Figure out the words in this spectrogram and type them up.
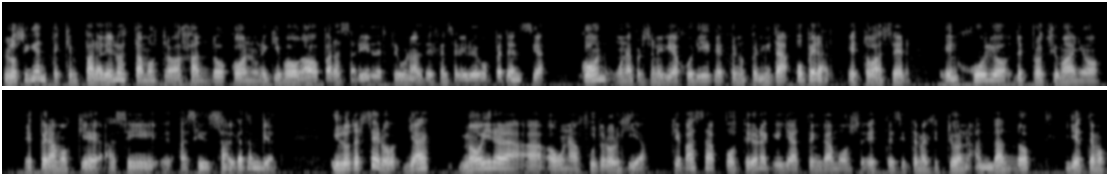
Lo siguiente es que en paralelo estamos trabajando con un equipo de abogados para salir del Tribunal de Defensa Libre de Competencia con una personería jurídica que nos permita operar. Esto va a ser en julio del próximo año, esperamos que así, así salga también. Y lo tercero, ya me voy a ir a una futurología. ¿Qué pasa posterior a que ya tengamos este sistema de gestión andando y ya estemos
